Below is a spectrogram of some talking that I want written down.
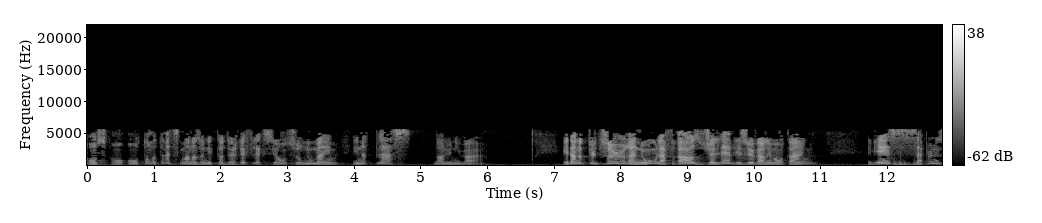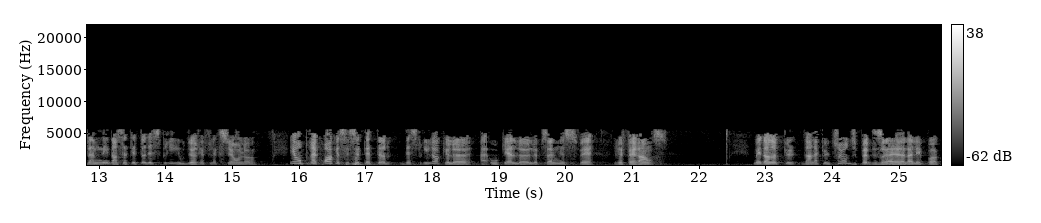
on, tombe automatiquement dans un état de réflexion sur nous-mêmes et notre place dans l'univers. Et dans notre culture, à nous, la phrase Je lève les yeux vers les montagnes, eh bien, ça peut nous amener dans cet état d'esprit ou de réflexion-là. Et on pourrait croire que c'est cet état d'esprit-là auquel le, psalmiste fait référence. Mais dans, dans la culture du peuple d'Israël à l'époque,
